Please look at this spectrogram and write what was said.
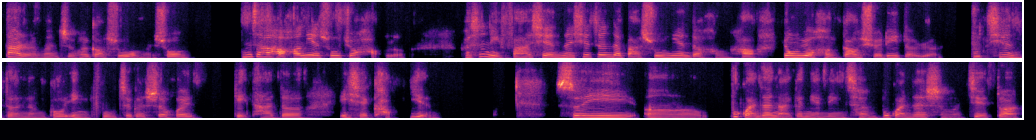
大人们只会告诉我们说：“你只要好好念书就好了。”可是你发现，那些真的把书念得很好、拥有很高学历的人，不见得能够应付这个社会给他的一些考验。所以，呃，不管在哪个年龄层，不管在什么阶段，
